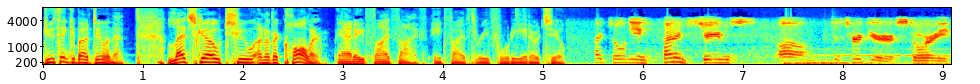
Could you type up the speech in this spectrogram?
do think about doing that. Let's go to another caller at 855-853-4802. Hi, Tony. My name's James. Um, just heard your story,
